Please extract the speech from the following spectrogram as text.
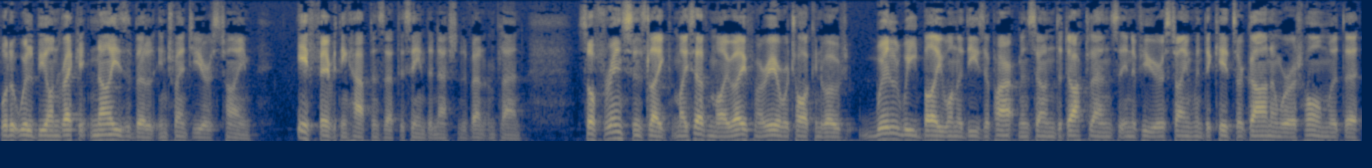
but it will be unrecognisable in 20 years' time if everything happens at the same the National Development Plan. So, for instance, like myself and my wife Maria were talking about, will we buy one of these apartments on the Docklands in a few years' time when the kids are gone and we're at home with the,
